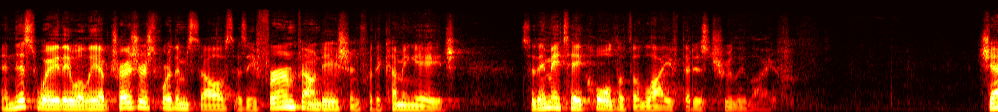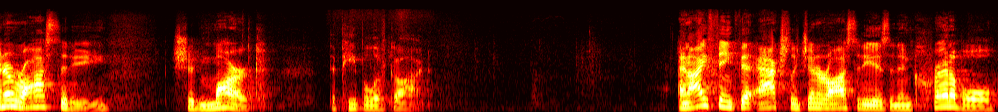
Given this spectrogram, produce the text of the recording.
In this way, they will lay up treasures for themselves as a firm foundation for the coming age, so they may take hold of the life that is truly life. Generosity should mark the people of God. And I think that actually generosity is an incredible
